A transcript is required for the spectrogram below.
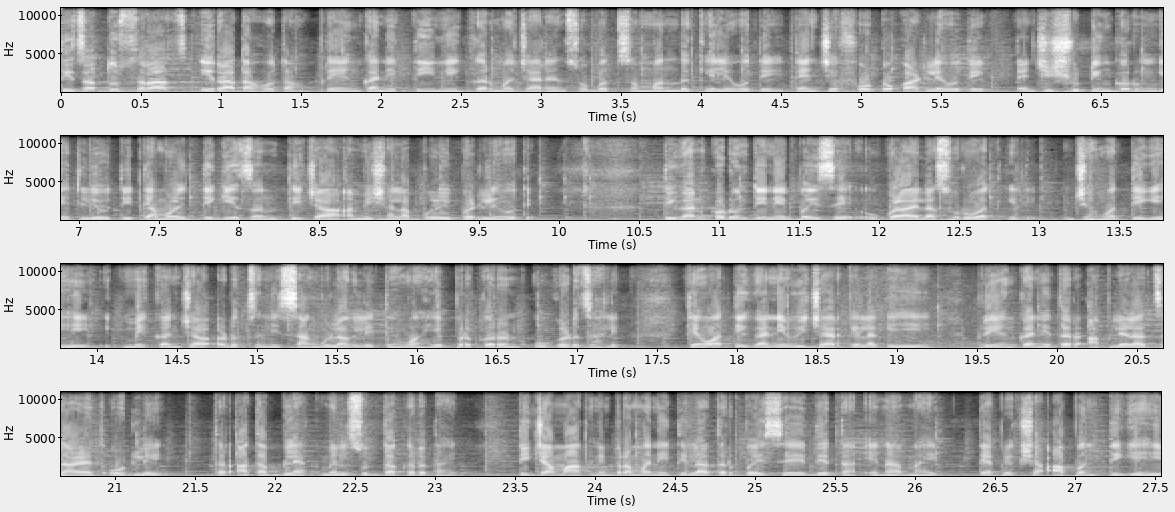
तिचा दुसराच इरादा होता. प्रियंकाने तिन्ही कर्मचाऱ्यांसोबत संबंध केले होते. त्यांचे फोटो काढले होते. त्यांची शूटिंग करून घेतली होती. त्यामुळे तिघेजण तिच्या आमिषाला बळी पडले होते. तिघांकडून तिने पैसे उकळायला सुरुवात केली. जेव्हा तिघेही एकमेकांच्या अडचणी सांगू लागले तेव्हा हे प्रकरण उघड झाले. तेव्हा तिघांनी विचार केला की ही प्रियंकाने तर आपल्याला जाळ्यात ओढले तर आता ब्लॅकमेलसुद्धा करत आहे. तिच्या मागणीप्रमाणे तिला तर पैसे देता येणार नाहीत. त्यापेक्षा आपण तिघेही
